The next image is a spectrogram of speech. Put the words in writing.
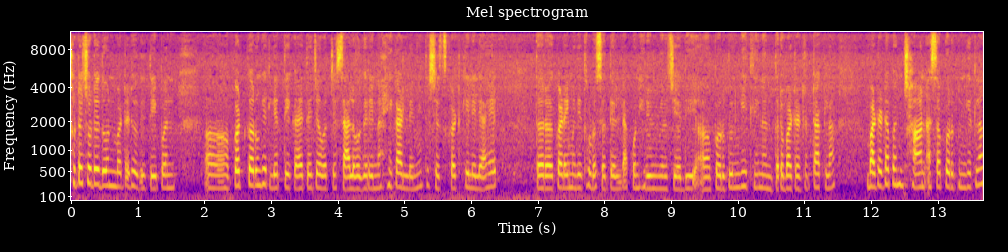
छोटे छोटे दोन बटाटे होते ते पण कट करून घेतलेत. ते काय त्याच्यावरचे साल वगैरे नाही काढले मी तसेच कट केलेले आहेत. तर कढईमध्ये थोडंसं तेल टाकून हिरवी मिरची आधी परतून घेतली. नंतर बटाटा टाकला. बटाटा पण छान असा परतून घेतला.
